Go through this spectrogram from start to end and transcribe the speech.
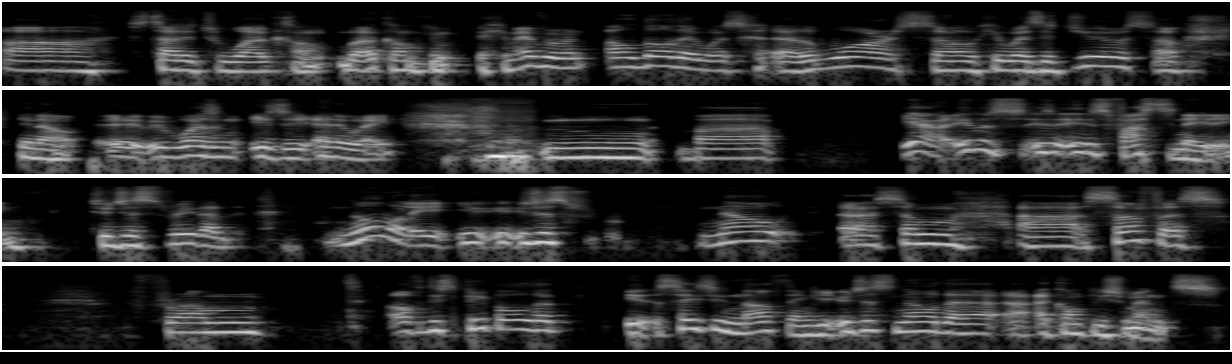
uh, started to welcome welcome him, him. Everyone, although there was a war, so he was a Jew, so you know it, it wasn't easy anyway. Um, but yeah, it was it, it's fascinating to just read that. Normally, you, you just know uh, some uh, surface from of these people that it says you nothing. You just know the uh, accomplishments,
